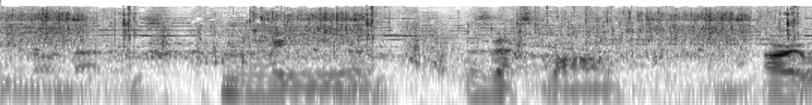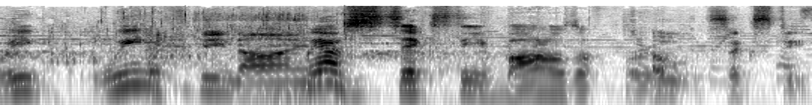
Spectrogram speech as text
You know what that is. Hmm, Me neither. Zest bomb. Alright, we we 59. we have 60 bottles of fruit. Oh, 60.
